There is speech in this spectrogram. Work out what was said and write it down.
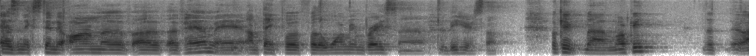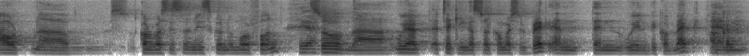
as an extended arm of, of, of him, and I'm thankful for the warm embrace uh, to be here. So. Okay, uh, Marque, our um, conversation is going to be more fun. Yeah. So uh, we are taking a short commercial break, and then we'll be come back, Okay. and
